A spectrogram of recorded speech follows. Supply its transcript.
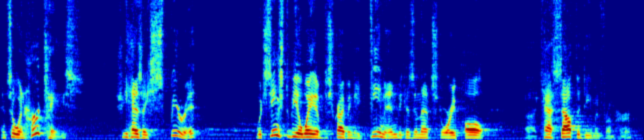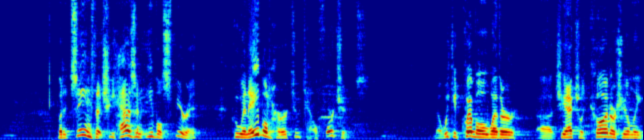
And so in her case, she has a spirit, which seems to be a way of describing a demon, because in that story, Paul uh, casts out the demon from her. But it seems that she has an evil spirit who enabled her to tell fortunes. Now, we could quibble whether uh, she actually could or she only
